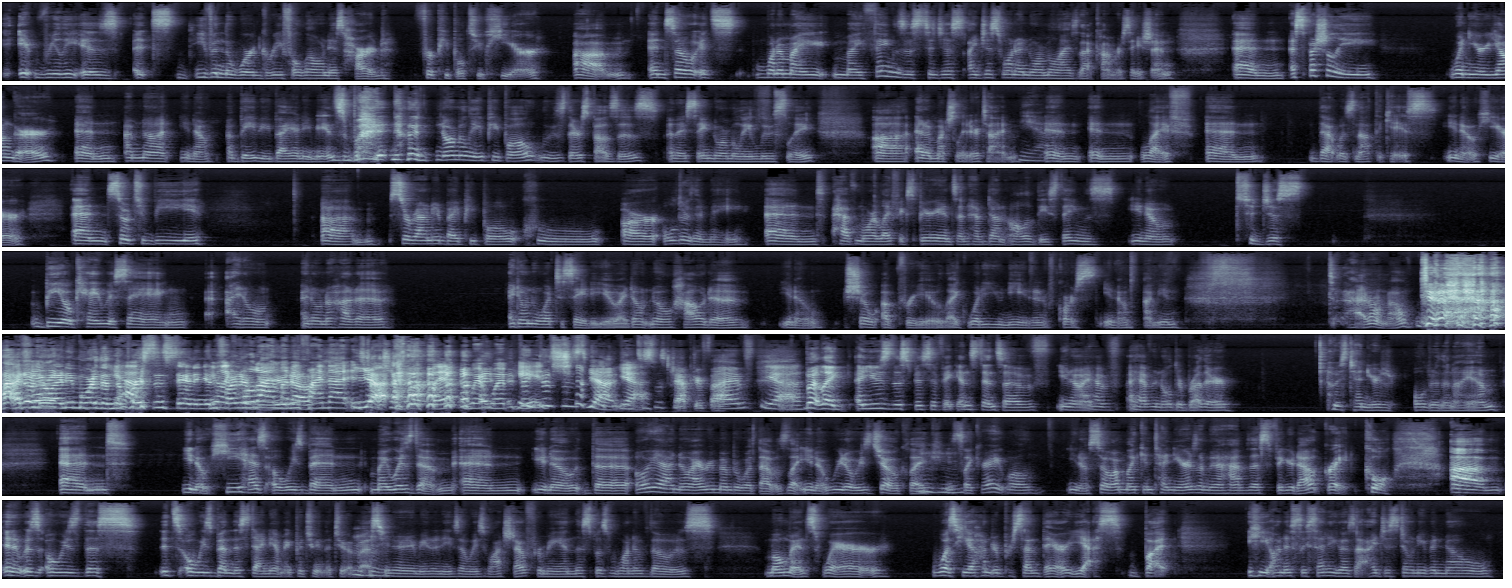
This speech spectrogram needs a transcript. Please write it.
it really is it's even the word grief alone is hard for people to hear. Um and so it's one of my my things is to just i just want to normalize that conversation. And especially when you're younger and i'm not you know a baby by any means but normally people lose their spouses and i say normally loosely uh, at a much later time Yeah. in in life. And that was not the case you know here. And so to be um, surrounded by people who are older than me and have more life experience and have done all of these things you know to just be okay with saying i don't i don't know how to i don't know what to say to you. I don't know how to you know show up for you like what do you need and of course you know i mean I don't know. I don't know like- any more than the person standing in you're front like hold of me. Hold on let me find that instructions booklet where, what page this is, yeah, Yeah. This was chapter five. yeah But like I use the specific instance of, you know, I have I have an older brother who's 10 years older than I am. And you know, he has always been my wisdom and, you know, the oh yeah, no, I remember what that was like. You know, we'd always joke like Mhm. it's like, right, well, you know, so I'm like in 10 years I'm going to have this figured out. Great. Cool. Um and it was always this it's always been this dynamic between the two of us, Mhm. you know what I mean? And he's always watched out for me and this was one of those moments where was he 100% there? Yes. But he honestly said, he goes, I just don't even know.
